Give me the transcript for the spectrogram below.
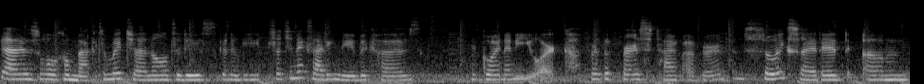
guys welcome back to my channel. Today is gonna be such an exciting day because we're going to new york for the first time ever. I'm so excited. Um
